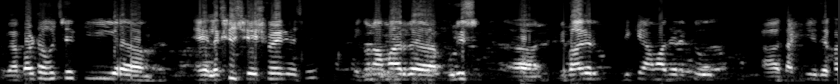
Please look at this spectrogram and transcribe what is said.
ব্যাপারটা হচ্ছে কি ইলেকশন শেষ হয়ে গেছে। এখন আমার পুলিশ বিভাগের দিকে আমাদের একটু তাকিয়ে দেখা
